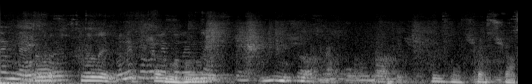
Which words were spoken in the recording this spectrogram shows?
не внесли? Щас, хвилинку. Вони повинні були внести. Зараз, зараз.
